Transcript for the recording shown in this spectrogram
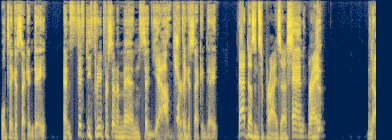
we'll take a second date. And 53% of men said, yeah, Sure. I'll take a second date. That doesn't surprise us. And right? the- no,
